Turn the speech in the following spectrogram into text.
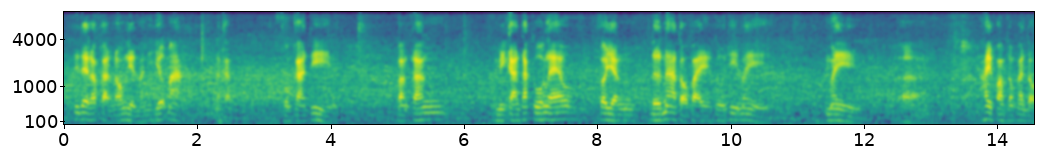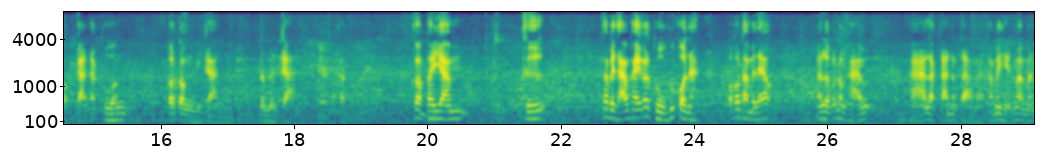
ๆ ที่ได้รับการร้องเรียนมานี่เยอะมากนะครับ โครงการที่ บางครั้งมีการทักท้วงแล้ว ก็ยังเดินหน้าต่อไปโดยที่ไม่ไม่ให้ความสำคัญต่อการทักท้วง ก็ต้องมีการดำเนินการนะครับ ก็พยายามคือถ้าไปถามใครก็ถูกทุกคนนะเพราะเขาทำไปแล้วนั้นเราก็ต้องหาหาหลักฐานต่างๆ มาทำให้เห็นว่ามัน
